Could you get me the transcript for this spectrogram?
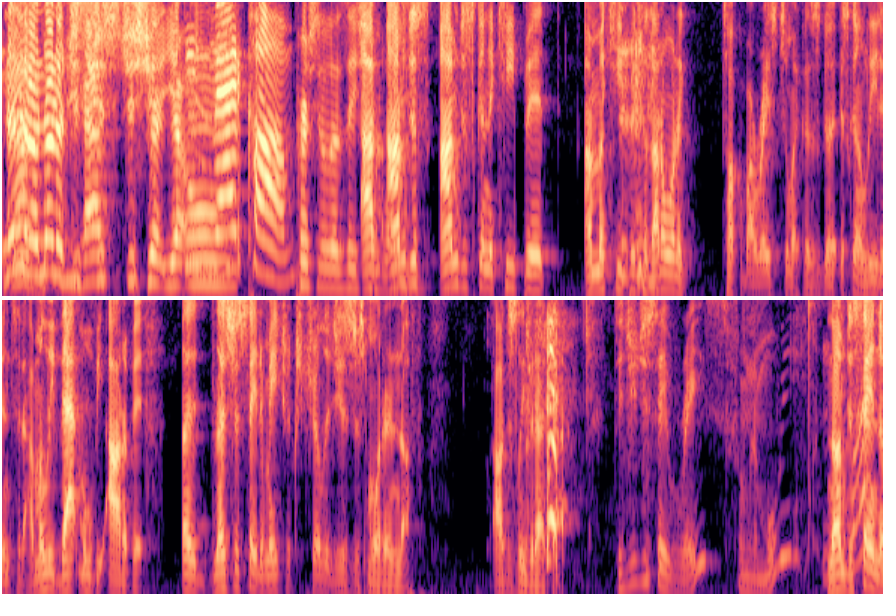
No, no, no, no, no. You Just, just, just your, your he's own mad calm. personalization. I'm, I'm just I'm just gonna keep it. I'm gonna keep it because I don't want to talk about race too much because it's gonna it's gonna lead into that. I'm gonna leave that movie out of it. Uh, let's just say the Matrix trilogy is just more than enough. I'll just leave it at that. Did you just say race from the movie? No, I'm just saying the,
